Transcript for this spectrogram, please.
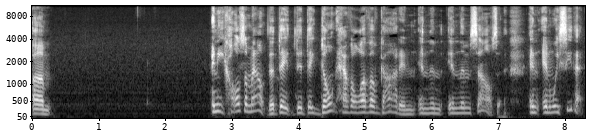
Um, and he calls them out that they that they don't have a love of God in in them in themselves, and and we see that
